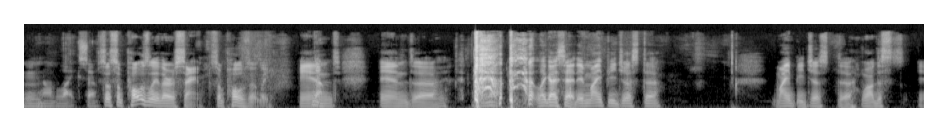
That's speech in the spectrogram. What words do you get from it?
mm. and all the like. So so supposedly they're the same. Supposedly, and no. and uh, like I said, it might be just. Uh, might be just the well this yeah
